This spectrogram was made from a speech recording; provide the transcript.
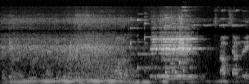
fitting GP fitting और स्टाफ सैलरी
